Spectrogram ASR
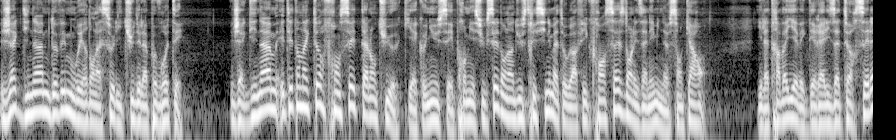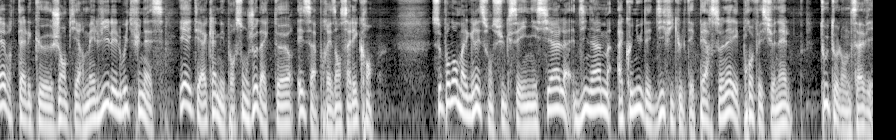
Jacques Dinam devait mourir dans la solitude et la pauvreté. Jacques Dinam était un acteur français talentueux qui a connu ses premiers succès dans l'industrie cinématographique française dans les années 1940. Il a travaillé avec des réalisateurs célèbres tels que Jean-Pierre Melville et Louis de Funès et a été acclamé pour son jeu d'acteur et sa présence à l'écran. Cependant, malgré son succès initial, Dinam a connu des difficultés personnelles et professionnelles tout au long de sa vie.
